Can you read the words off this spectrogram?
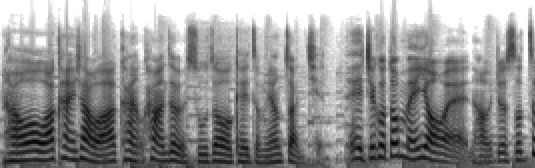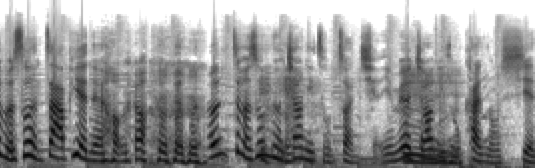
好哦，我要看一下，我要看看完这本书之后，我可以怎么样赚钱。哎、欸，结果都没有哎、欸，然后我就说这本书很诈骗哎，好没有？这本书没有教你怎么赚钱，也没有教你怎么看什么线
